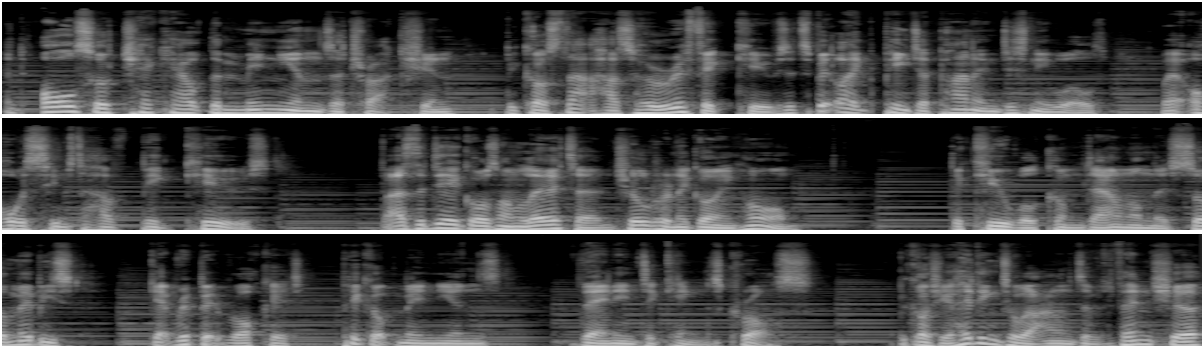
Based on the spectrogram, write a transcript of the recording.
And also check out the Minions attraction because that has horrific queues. It's a bit like Peter Pan in Disney World, where it always seems to have big queues. But as the day goes on later and children are going home, the queue will come down on this. So maybe get Rip It Rockit, pick up Minions, then into King's Cross. Because you're heading to Islands of Adventure,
